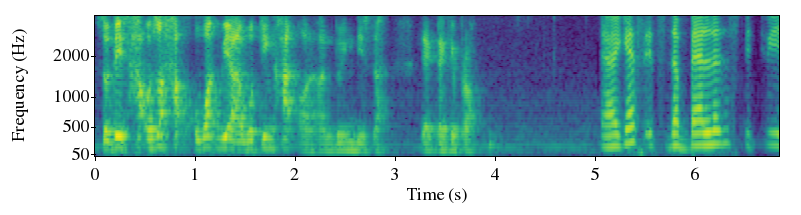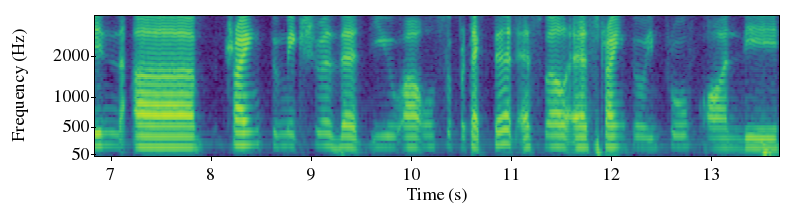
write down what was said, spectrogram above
So this is also how, what we are working hard on, on doing this. Yeah, thank you, Prof. I guess it's the balance between uh, trying to make sure that you are also protected as well as trying to improve on the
